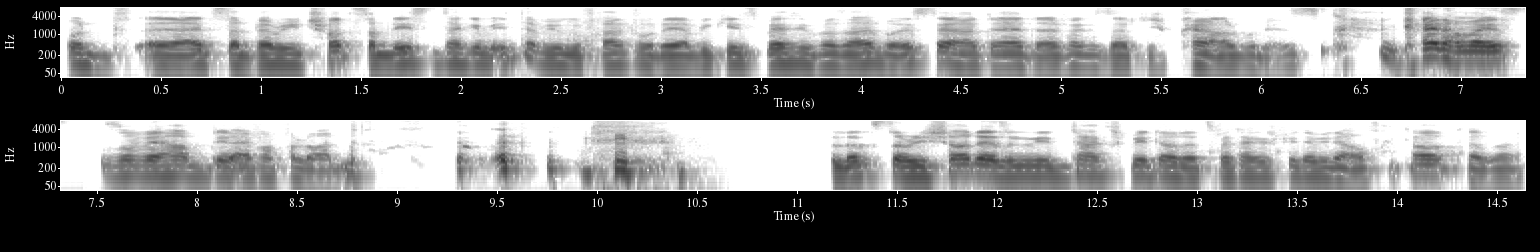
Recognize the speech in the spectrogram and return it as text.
Und äh, als dann Barry Trotz am nächsten Tag im Interview gefragt wurde, ja, wie geht's Matthew Basal, wo ist der, hat er halt einfach gesagt, ich habe keine Ahnung, wo der ist. Keiner weiß, so, wir haben den einfach verloren. Long story short, er ist irgendwie einen Tag später oder zwei Tage später wieder aufgetaucht, aber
